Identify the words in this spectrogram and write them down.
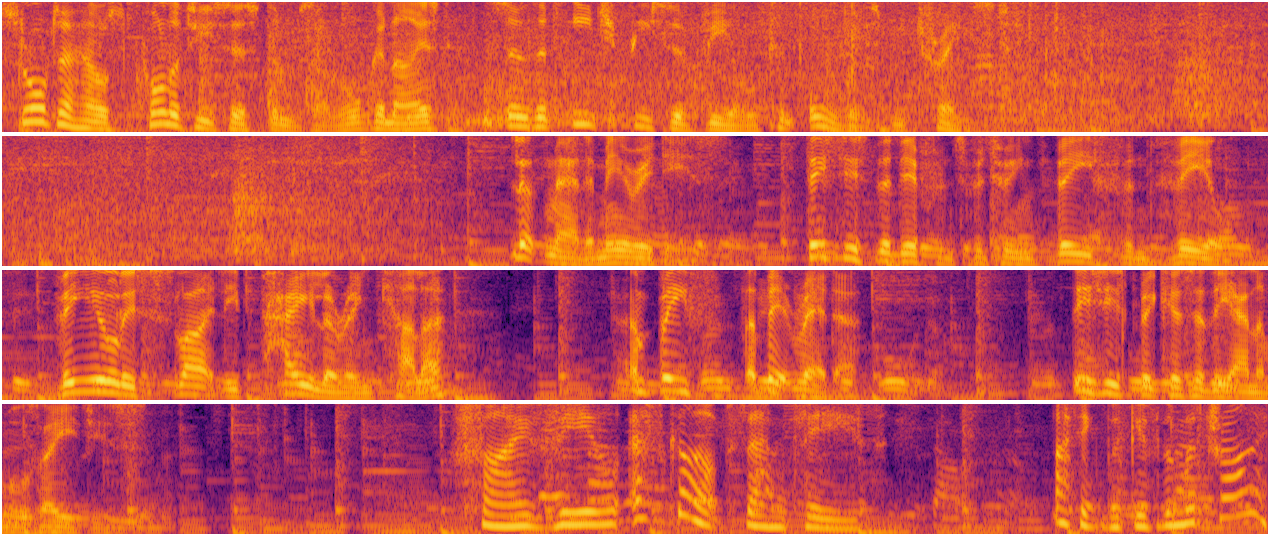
Slaughterhouse quality systems are organised so that each piece of veal can always be traced. Look, madam, here it is. This is the difference between beef and veal. Veal is slightly paler in colour, and beef a bit redder. This is because of the animal's ages. Five veal escalopes then, please. I think we'll give them a try.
